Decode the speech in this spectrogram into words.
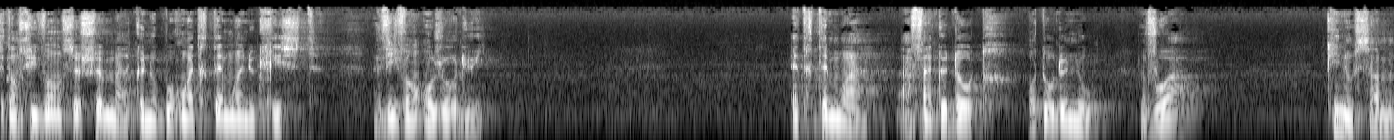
C'est en suivant ce chemin que nous pourrons être témoins du Christ, vivant aujourd'hui. Être témoins afin que d'autres autour de nous voient qui nous sommes,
